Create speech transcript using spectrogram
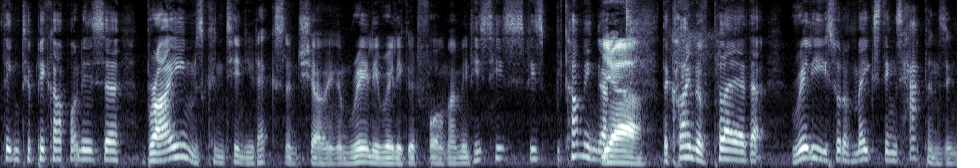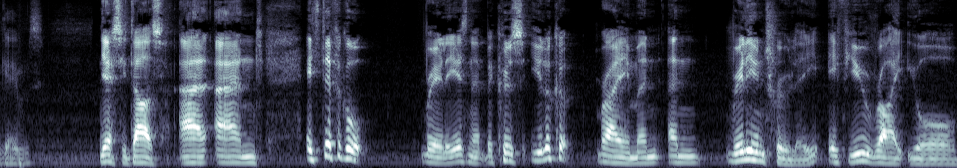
thing to pick up on is uh, Brahim's continued excellent showing and really, really good form. I mean, he's he's he's becoming uh, Yeah. the kind of player that really sort of makes things happen in games. Yes, he does, and and it's difficult, really, isn't it? Because you look at Brahim and and really and truly, if you write your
